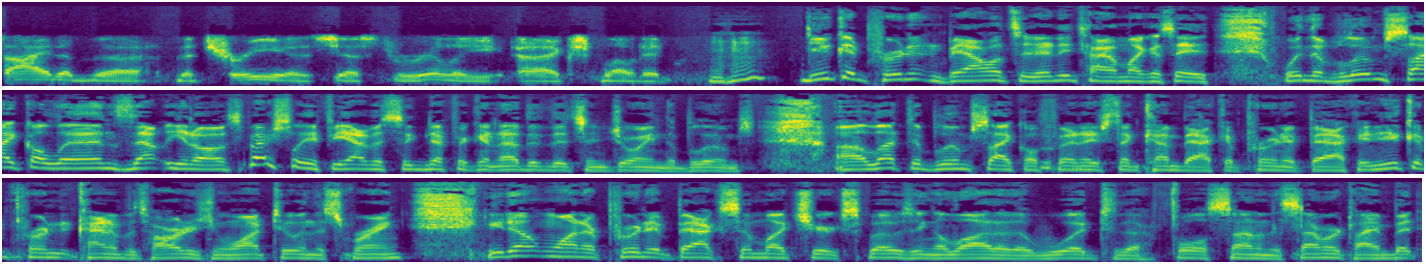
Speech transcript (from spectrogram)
side of the the tree. Is just really exploded. hmm You could prune it and balance it anytime. Like I say, when the bloom cycle ends, that you know, especially if you have a significant other that's enjoying the blooms, let the bloom cycle finish, then come back and prune it back. And you can prune it kind of as hard as you want to in the spring. You don't want to prune it back so much you're exposing a lot of the wood to the full sun in the summertime. But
